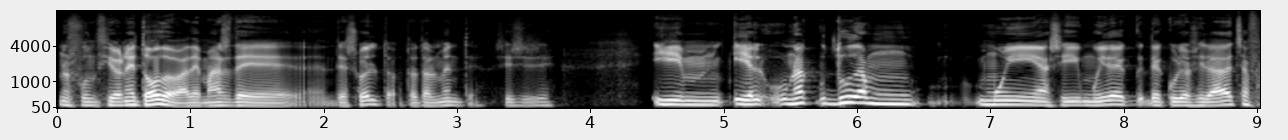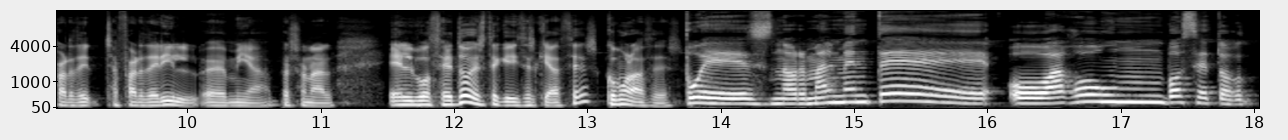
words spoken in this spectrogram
nos funcione todo, además de, de suelto, totalmente. Sí, sí, sí. Y, y una duda muy así, muy de, curiosidad chafarderil eh, mía, personal. ¿El boceto este que dices que haces, cómo lo haces? Pues normalmente o hago un boceto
